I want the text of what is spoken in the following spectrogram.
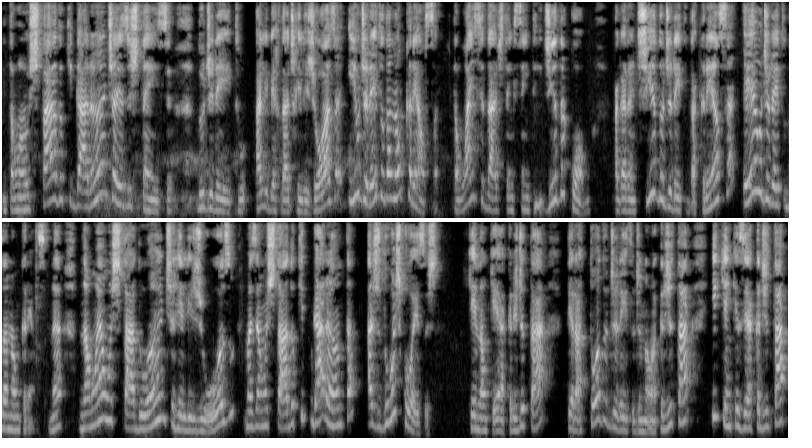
Então, é um Estado que garante a existência do direito à liberdade religiosa e o direito da não crença. Então, laicidade tem que ser entendida como a garantia do direito da crença e o direito da não crença. Né? Não é um Estado antirreligioso, mas é um Estado que garanta as duas coisas, quem não quer acreditar terá todo o direito de não acreditar, e quem quiser acreditar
